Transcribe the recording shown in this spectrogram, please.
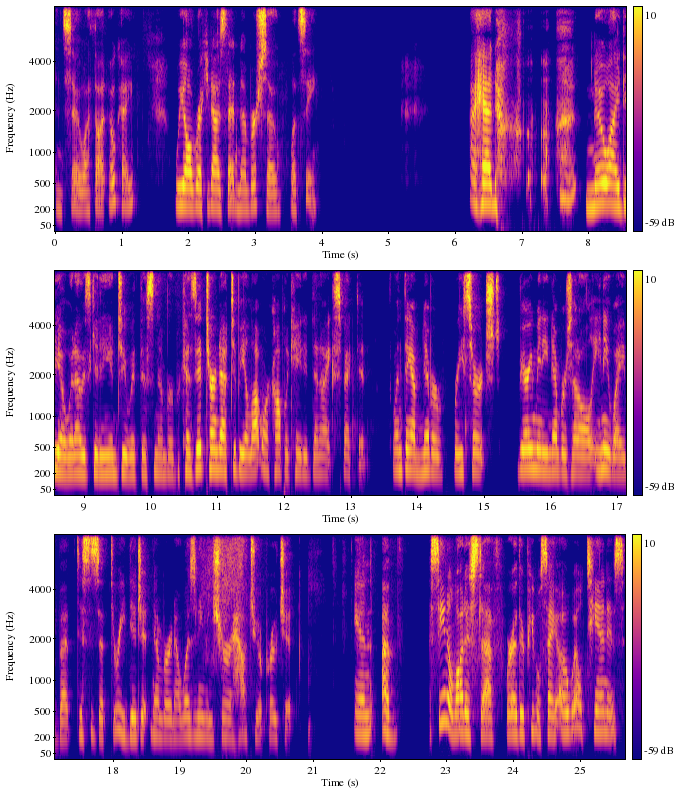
And so I thought, okay, we all recognize that number, so let's see. I had no idea what I was getting into with this number because it turned out to be a lot more complicated than I expected. One thing I've never researched very many numbers at all anyway, but this is a three digit number and I wasn't even sure how to approach it. And I've seen a lot of stuff where other people say, oh, well, 10 is,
